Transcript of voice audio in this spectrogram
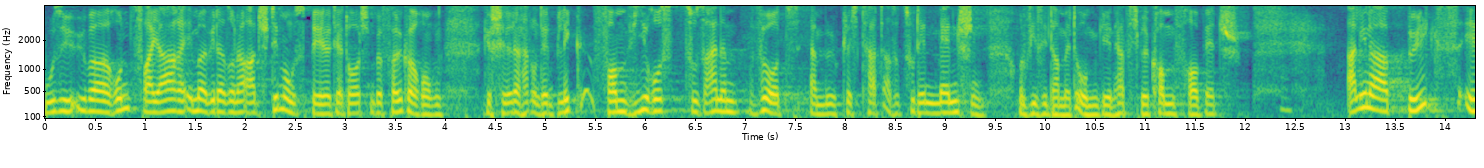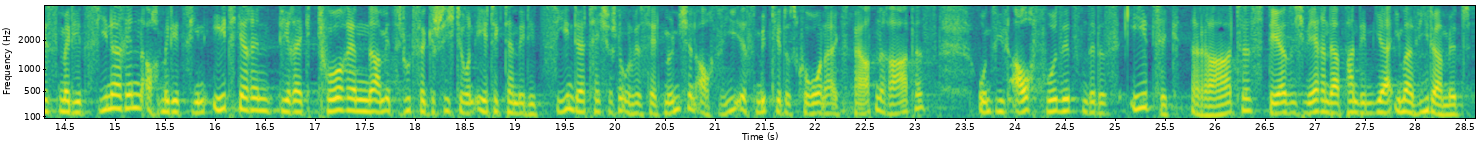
wo sie über rund zwei Jahre immer wieder so eine Art Stimmungsbild der deutschen Bevölkerung geschildert hat und den Blick vom Virus zu seinem Wirt ermöglicht hat, also zu den Menschen und wie sie damit umgehen. Herzlich willkommen, Frau Betsch. Alina Büchs ist Medizinerin, auch Medizinethikerin, Direktorin am Institut für Geschichte und Ethik der Medizin der Technischen Universität München. Auch sie ist Mitglied des Corona-Expertenrates und sie ist auch Vorsitzende des Ethikrates, der sich während der Pandemie ja immer wieder mit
